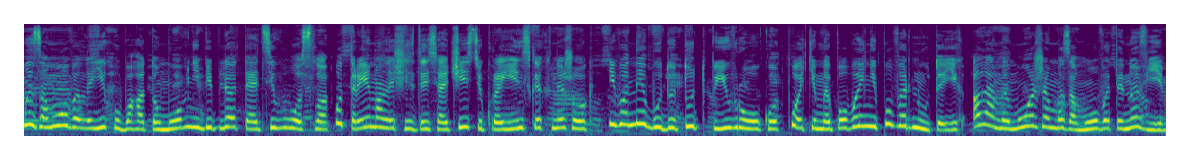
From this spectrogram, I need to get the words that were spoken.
Ми замовили їх у багатомовній бібліотеці в Осло. Отримали 66 українських книжок, і вони будуть тут півроку. Потім ми повинні повернути їх, але ми можемо замовити нові.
